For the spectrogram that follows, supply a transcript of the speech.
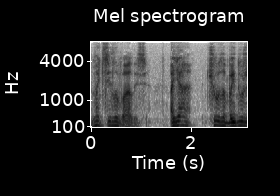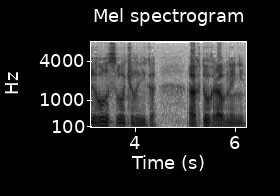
Ми цілувалися, а я чула байдужий голос свого чоловіка. А хто грав нині?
